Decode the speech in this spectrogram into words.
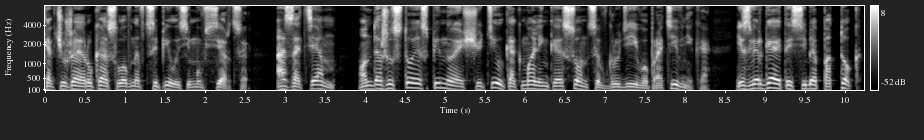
как чужая рука словно вцепилась ему в сердце. А затем он даже стоя спиной ощутил, как маленькое солнце в груди его противника извергает из себя поток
